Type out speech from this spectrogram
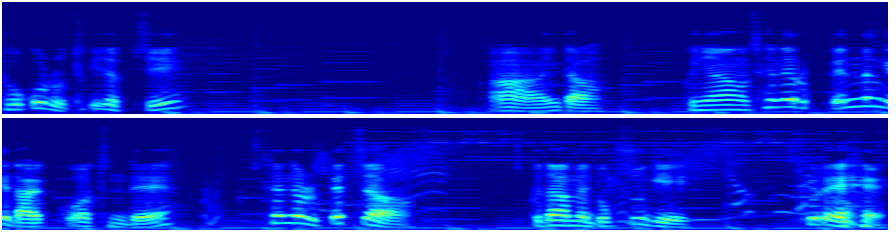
저걸 어떻게 잡지? 아 아니다. 그냥 세네로 뺏는 게 나을 것 같은데. 세네로 뺏자. 그 다음에 녹수기. 그래.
